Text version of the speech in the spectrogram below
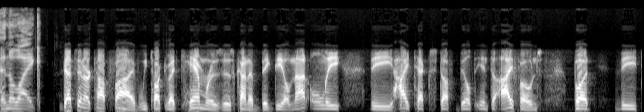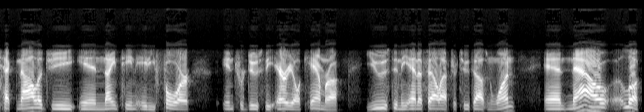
and the like? That's in our top five. We talked about cameras is kind of big deal. Not only the high tech stuff built into iPhones, but the technology in 1984 introduced the aerial camera used in the NFL after 2001. And now, look,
